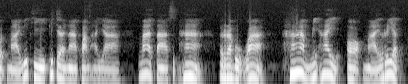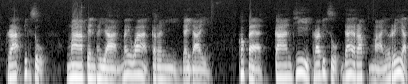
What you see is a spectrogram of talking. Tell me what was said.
กฎหมายวิธีพิจารณาความอาญา มาตรา 15 ระบุว่า ห้ามมิให้ออกหมายเรียกพระภิกษุ มาเป็นพยานไม่ว่ากรณีใด ๆ ข้อ 8 การที่พระภิกษุได้รับหมายเรียก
